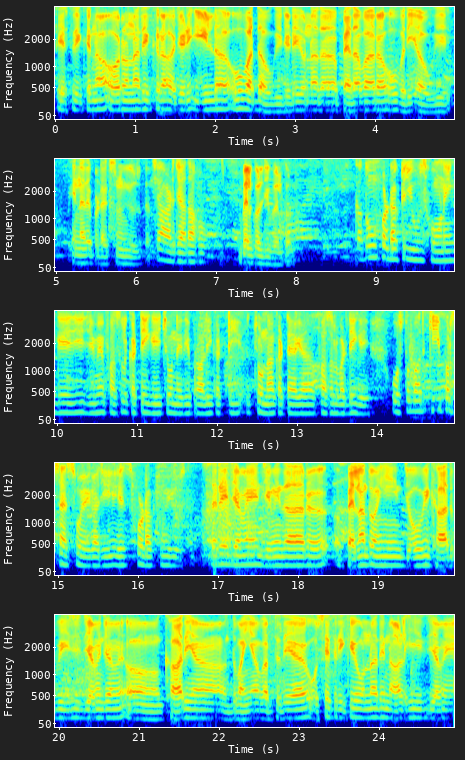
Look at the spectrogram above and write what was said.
ਤੇ ਇਸ ਤਰੀਕੇ ਨਾਲ ਔਰ ਉਹਨਾਂ ਦੀ ਜਿਹੜੀ ਈਲਡ ਆ ਉਹ ਵੱਧ ਆਊਗੀ। ਜਿਹੜੀ ਉਹਨਾਂ ਦਾ ਪੈਦਾਵਾਰ ਆ ਉਹ ਵਧੀਆ ਆਊਗੀ। ਇਹਨਾਂ ਦੇ ਪ੍ਰੋਡਕਟਸ ਨੂੰ ਯੂਜ਼ ਕਰਨ ਝਾੜ ਜ਼ਿਆਦਾ ਹੋ ਬਿਲਕੁਲ ਜੀ ਬਿਲਕੁਲ। ਕਦੋਂ ਪ੍ਰੋਡਕਟ ਯੂਜ਼ ਹੋਣਗੇ ਜੀ? ਜਿਵੇਂ ਫਸਲ ਕੱਟੀ ਗਈ ਝੋਨੇ ਦੀ ਪਰਾਲੀ ਕੱਟੀ ਝੋਨਾ ਕੱਟਿਆ ਗਿਆ ਫਸਲ ਵੱਢੀ ਗਈ ਉਸ ਤੋਂ ਬਾਅਦ ਕੀ ਪ੍ਰੋਸੈਸ ਹੋਏਗਾ ਜੀ ਇਸ ਪ੍ਰੋਡਕਟ ਨੂੰ ਯੂਜ਼ ਕਰਨ? ਸਰ ਇਹ ਜਿਵੇਂ ਜ਼ਿਮੀਂਦਾਰ ਪਹਿਲਾਂ ਤੋਂ ਹੀ ਜੋ ਵੀ ਖਾਦ ਬੀਜ ਜਿਵੇਂ ਜਿਵੇਂ ਅ, ਖਾਦ ਜਾਂ ਦਵਾਈਆਂ ਵਰਤਦੇ ਆ ਉਸੇ ਤਰੀਕੇ ਉਹਨਾਂ ਦੇ ਨਾਲ ਹੀ ਜਿਵੇਂ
